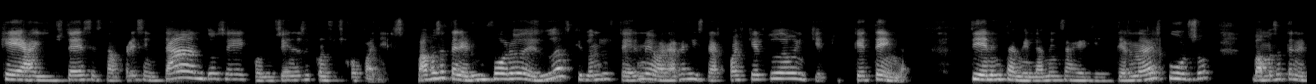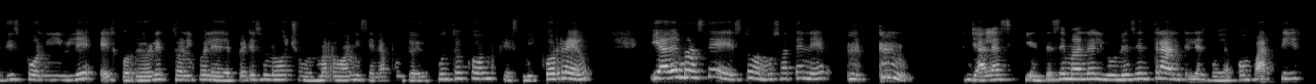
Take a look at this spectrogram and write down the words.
que ahí ustedes están presentándose, conociéndose con sus compañeros. Vamos a tener un foro de dudas, que es donde ustedes me van a registrar cualquier duda o inquietud que tengan tienen también la mensajería interna del curso. Vamos a tener disponible el correo electrónico ldperes181.micena.edu.com, que es mi correo. Y además de esto, vamos a tener ya la siguiente semana, el lunes entrante, les voy a compartir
